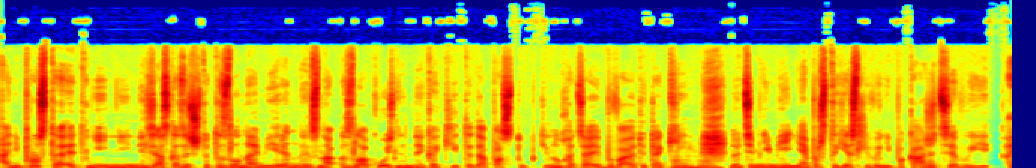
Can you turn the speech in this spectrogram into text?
они просто, это не, не, нельзя сказать, что это злонамеренные, злокозненные какие-то да, поступки. Ну, хотя и бывают и такие. Угу. Но тем не менее, просто если вы не покажете, вы, а,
